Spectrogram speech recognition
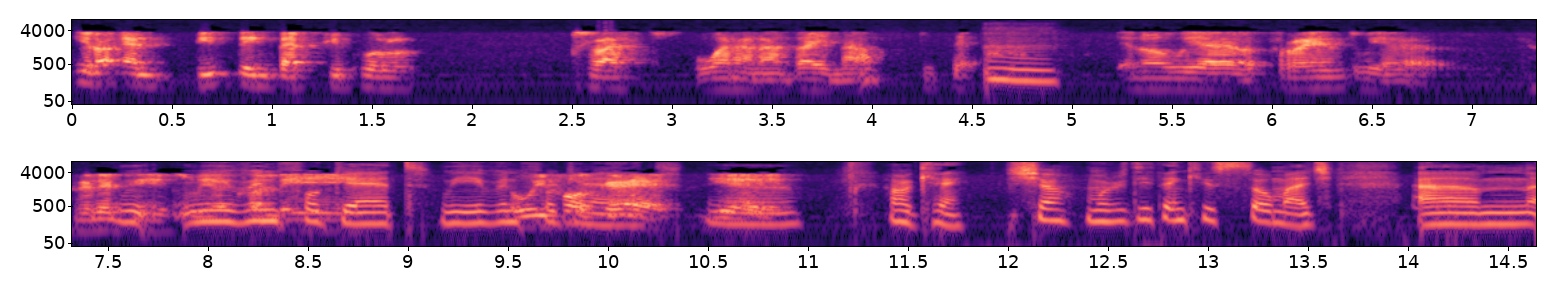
you know, and these things that people trust one another enough to say, mm. you know, we are friends, we are relatives, we, we, we even colleagues. forget. We even we forget. forget. Yeah. Okay, sure. Moruti, thank you so much. Um,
